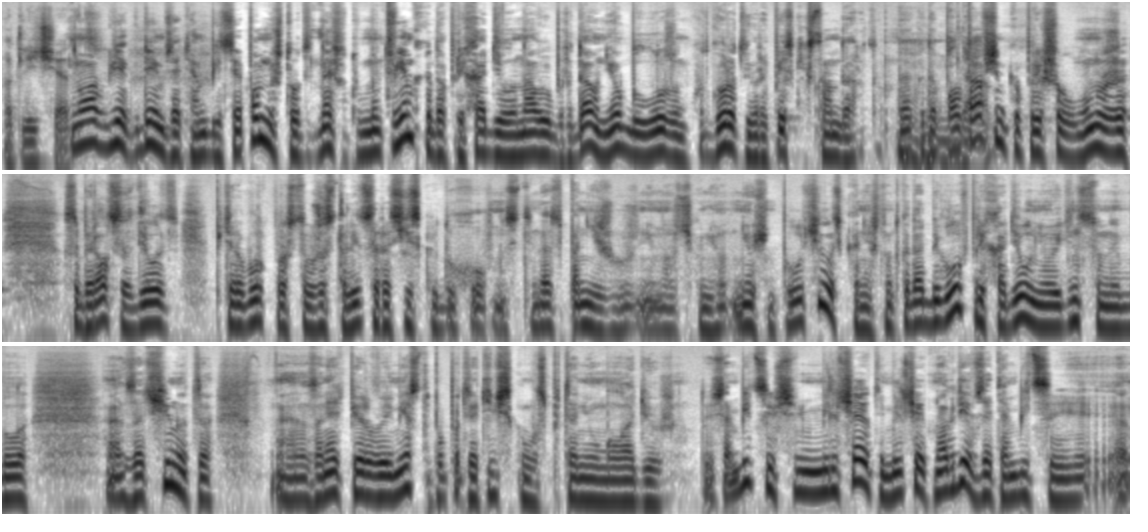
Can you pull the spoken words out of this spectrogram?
в отличие от... Ну, а где, где им взять амбиции? Я помню, что, знаешь, вот Матвенко, когда приходила на выборы, да, у нее был лозунг вот, «Город европейских стандартов». Да? Когда Полтавченко да. пришел, он уже собирался сделать Петербург просто уже столицей российской духовности, да, пониже уже немножечко не, не очень получилось, конечно. Вот когда Беглов приходил, у него единственное было э, зачин – это э, занять первое место по патриотическому воспитанию молодежи. То есть амбиции все мельчают и мельчают. Ну а где взять амбиции э,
